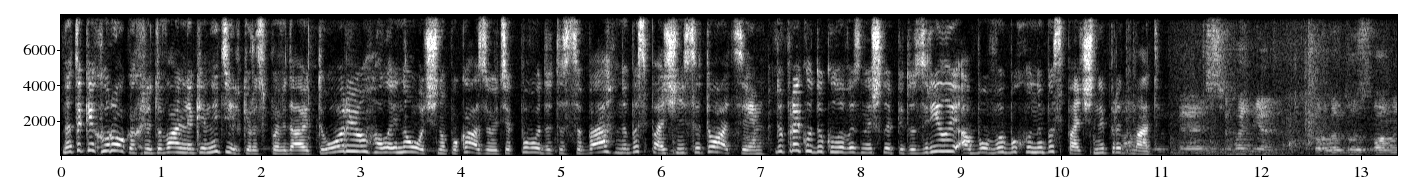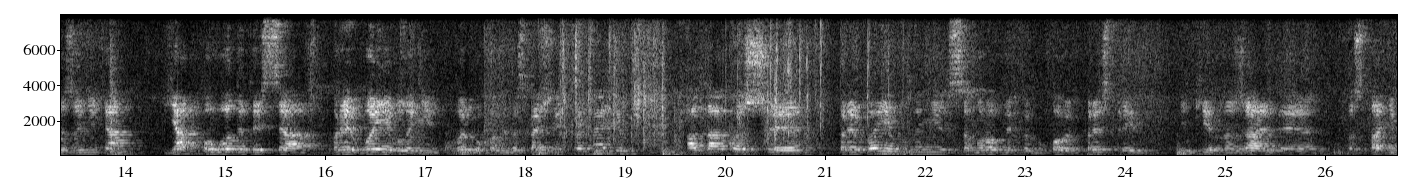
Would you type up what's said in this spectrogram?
На таких уроках рятувальники не тільки розповідають теорію, але й наочно показують, як поводити себе в небезпечній ситуації. До прикладу, коли ви знайшли підозрілий або вибухонебезпечний предмет. Сьогодні проведу з вами заняття, як поводитися при виявленні вибухонебезпечних предметів, а також е, при виявленні саморобних вибухових пристроїв, які, на жаль, е, останнім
